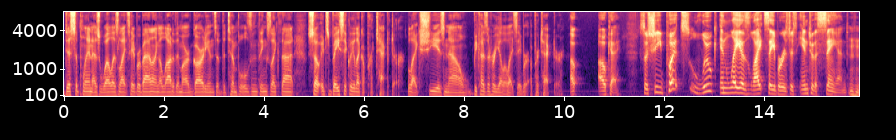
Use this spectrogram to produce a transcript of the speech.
discipline as well as lightsaber battling. A lot of them are guardians of the temples and things like that. So it's basically like a protector. Like she is now, because of her yellow lightsaber, a protector. Oh, okay. So she puts Luke and Leia's lightsabers just into the sand. Mm-hmm.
